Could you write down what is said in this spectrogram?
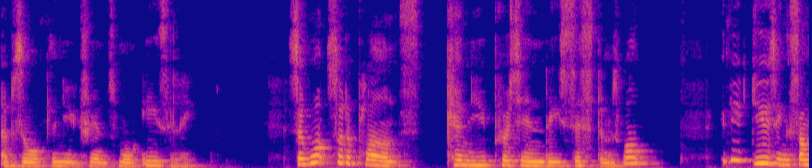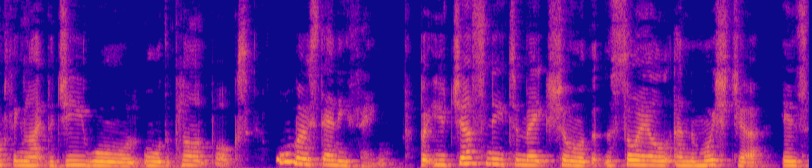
absorb the nutrients more easily. So, what sort of plants can you put in these systems? Well, if you're using something like the G wall or the plant box, almost anything, but you just need to make sure that the soil and the moisture is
